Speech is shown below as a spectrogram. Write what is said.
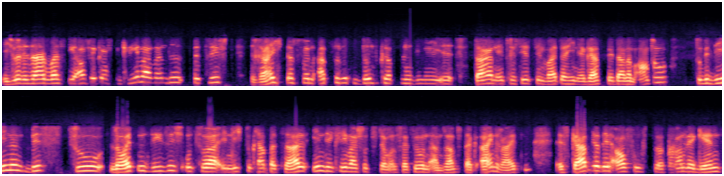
Ich würde sagen, was die Auswirkungen auf den Klimawandel betrifft, reicht das von absoluten Dummköpfen, die äh, daran interessiert sind, weiterhin ihr Gaspedal am Auto zu bedienen, bis zu Leuten, die sich, und zwar in nicht zu knapper Zahl, in die Klimaschutzdemonstrationen am Samstag einreiten. Es gab ja den Aufruf zur Konvergenz,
